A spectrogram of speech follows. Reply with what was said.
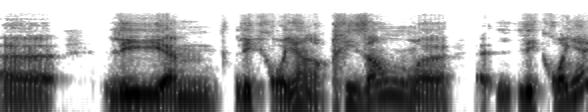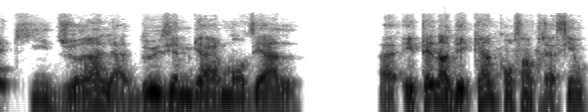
euh, les, euh, les croyants en prison, les croyants qui, durant la Deuxième Guerre mondiale, étaient dans des camps de concentration,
